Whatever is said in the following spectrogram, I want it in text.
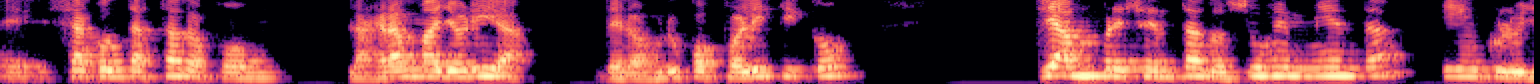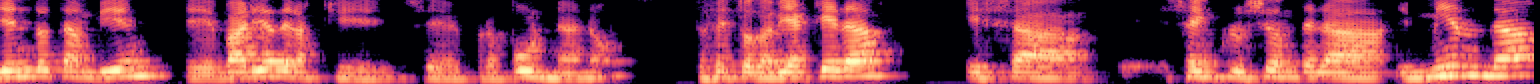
eh, se ha contactado con la gran mayoría de los grupos políticos ya han presentado sus enmiendas, incluyendo también varias de las que se propugnan, ¿no? Entonces todavía queda esa, esa inclusión de la enmienda,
